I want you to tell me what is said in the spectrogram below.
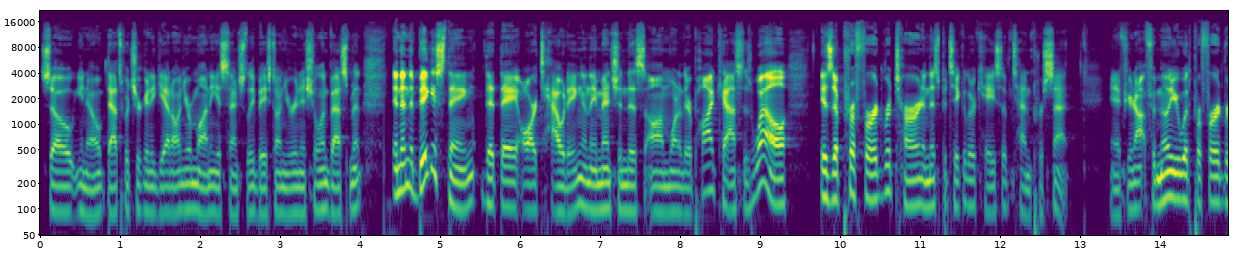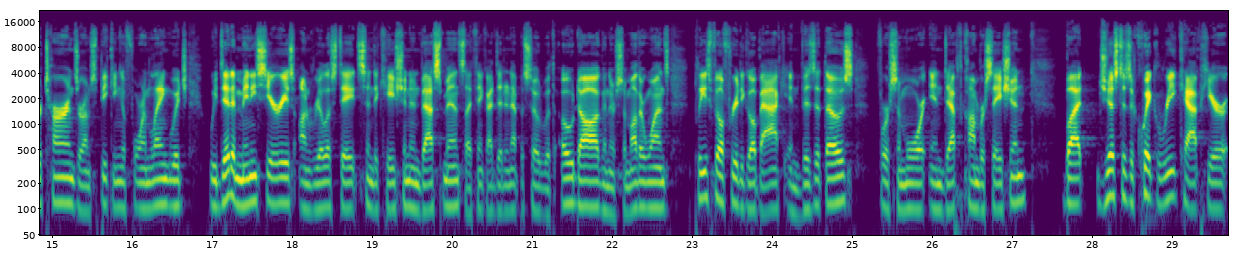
So, you know, that's what you're going to get on your money essentially based on your initial investment. And then the biggest thing that they are touting, and they mentioned this on one of their podcasts as well, is a preferred return in this particular case of 10%. And if you're not familiar with preferred returns or I'm speaking a foreign language, we did a mini series on real estate syndication investments. I think I did an episode with ODOG and there's some other ones. Please feel free to go back and visit those for some more in depth conversation. But just as a quick recap here,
